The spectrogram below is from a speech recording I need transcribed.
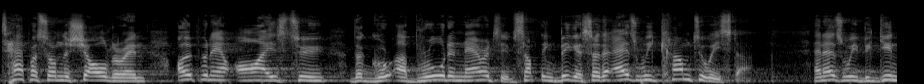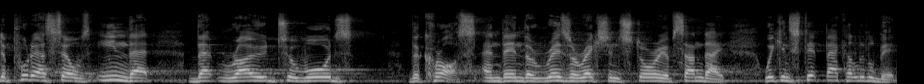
tap us on the shoulder and open our eyes to the, a broader narrative, something bigger, so that as we come to Easter and as we begin to put ourselves in that, that road towards the cross and then the resurrection story of Sunday, we can step back a little bit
